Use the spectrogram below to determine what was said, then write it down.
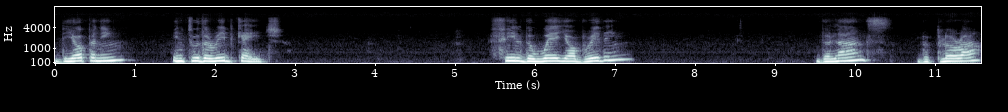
the opening into the rib cage. Feel the way you're breathing, the lungs, the pleura.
